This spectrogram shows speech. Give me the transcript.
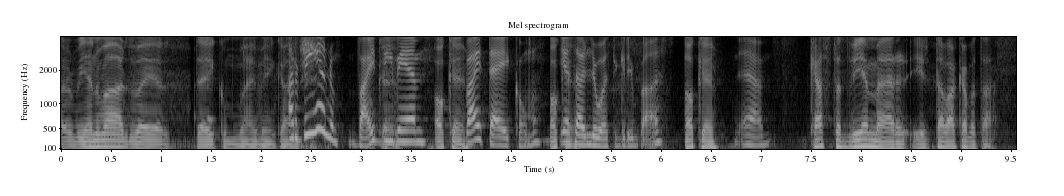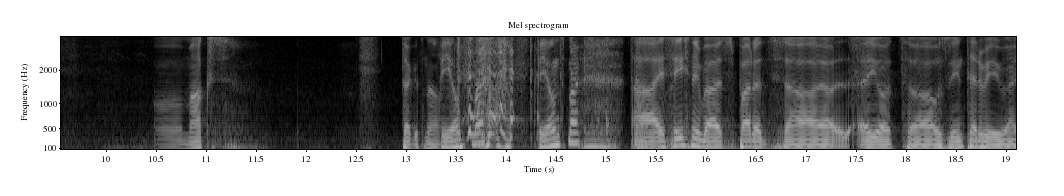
Ar vienu vārdu vai ar teikumu, vai vienkārši Ar vienu vai Ok. diviem, Ok. vai teikumu, Ok. ja tev ļoti gribās. Ok, Jā. Kas tad vienmēr ir tavā kabatā? o, Maks. Tagad nav. Pilns maks? Pilns maks? Uh, es īstenībā esmu paredzējis, uh, ejot uh, uz interviju, vai,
